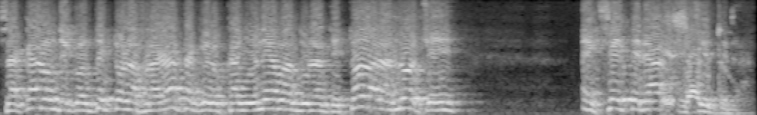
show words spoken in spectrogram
sacaron de contexto la fragata que los cañoneaban durante todas las noches, etcétera, Exacto. etcétera.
